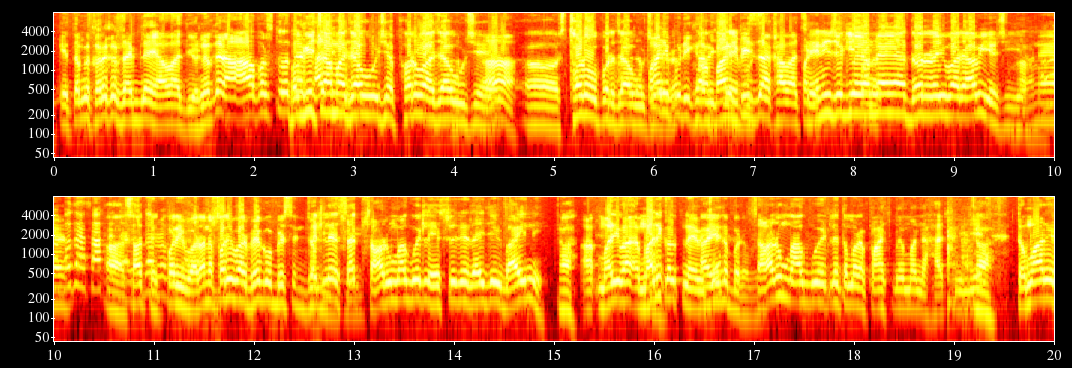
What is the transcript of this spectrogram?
કે તમે ખરેખર સાહેબને ને આવવા દો નકર આ વસ્તુ બગીચામાં જવું છે ફરવા જવું છે હા. સ્થળો પર જવું છે. પાણીપુરી ખાવી છે. પિઝા ખાવા છે. એની જગ્યાએ અમે અહીંયા દર રવિવારે આવીએ છીએ અને સાથે પરિવાર અને પરિવાર ભેગો બેસીને એટલે સાહેબ સારું માગવું એટલે ઐશ્વર્ય રાય જેવી બાઈ નહીં. મારી મારી કલ્પના એવી છે. સારું માગવું એટલે તમારે પાંચ મહેમાનને હાચવી લે. તમારે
